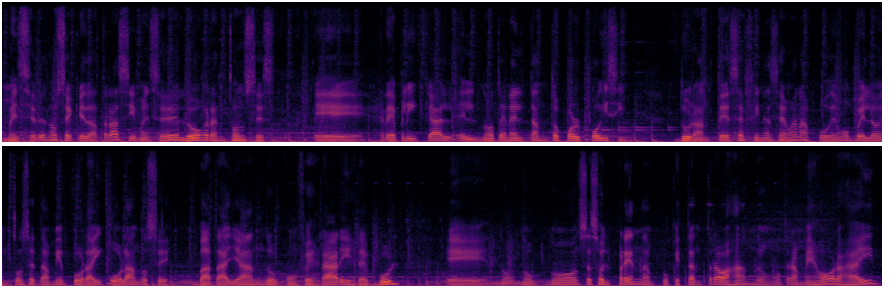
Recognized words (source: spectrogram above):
Mercedes no se queda atrás. Si Mercedes logra entonces eh, replicar el no tener tanto por poison durante ese fin de semana, podemos verlo entonces también por ahí colándose, batallando con Ferrari y Red Bull. Eh, no, no, no, se sorprendan porque están trabajando en otras mejoras ahí.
